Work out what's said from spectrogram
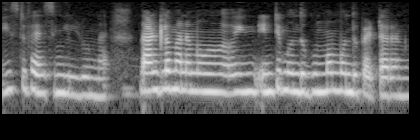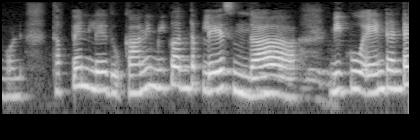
ఈస్ట్ ఫేసింగ్ ఇల్లు ఉన్నాయి. దాంట్లో మనము ఇంటి ముందు గుమ్మం ముందు పెట్టారనుకోండి. తప్పేం లేదు. కానీ మీకు అంత ప్లేస్ ఉందా? మీకు ఏంటంటే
